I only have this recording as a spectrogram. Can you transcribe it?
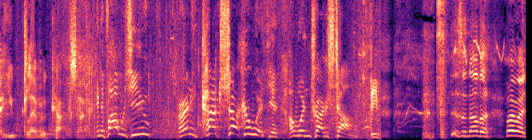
Are you clever cocksucker? And if I was you, or any cocksucker with you, I wouldn't try to stop me. There's another. Wait, wait.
